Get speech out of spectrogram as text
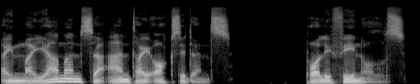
ay mayaman sa antioxidants, polyphenols,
